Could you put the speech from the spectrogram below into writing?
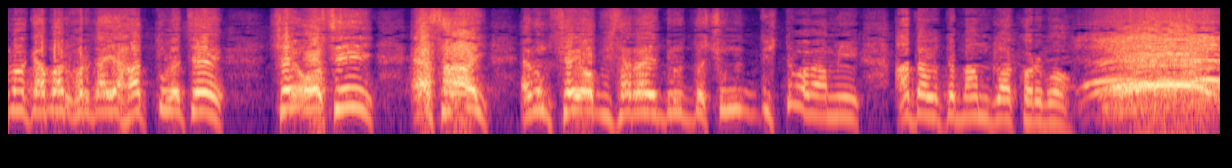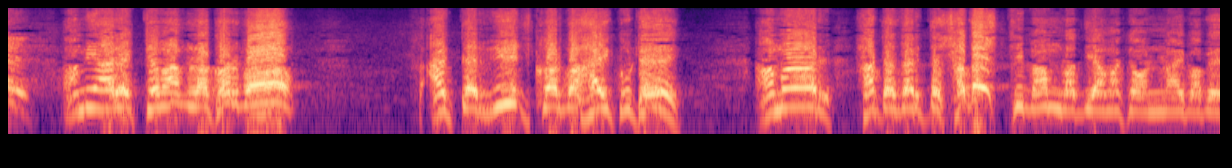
আমাকে আবার পর গায়ে হাত তুলেছে, সেই ওসি এসআই এবং সেই অফিসারের বিরুদ্ধে সুনির্দিষ্টভাবে আমি আদালতে মামলা করব। আমি আরেকটা মামলা করব। একটা রিট করব হাইকোর্টে। আমার হাটাজারিতে সাতাশটি মামলা দিয়ে আমাকে অন্যায়ভাবে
